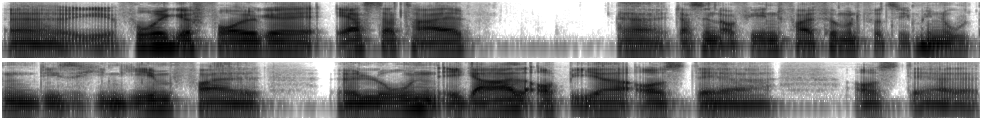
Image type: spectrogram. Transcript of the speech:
äh, vorige Folge, erster Teil. Äh, das sind auf jeden Fall 45 Minuten, die sich in jedem Fall äh, lohnen, egal ob ihr aus der aus der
